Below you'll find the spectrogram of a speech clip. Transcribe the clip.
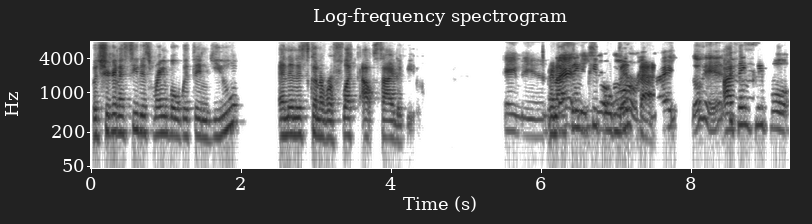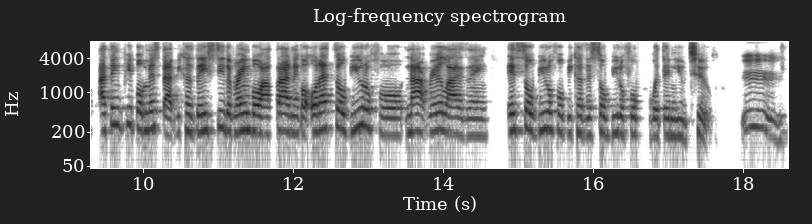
but you're going to see this rainbow within you, and then it's going to reflect outside of you. Amen. And that I think people miss aura, that. Right? Go ahead. I think people I think people miss that because they see the rainbow outside and they go, "Oh, that's so beautiful," not realizing it's so beautiful because it's so beautiful within you too. Mm.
